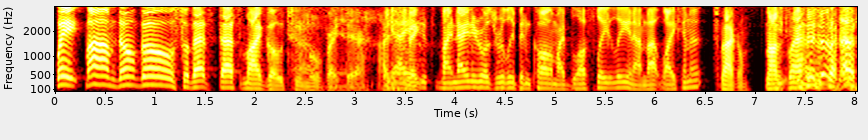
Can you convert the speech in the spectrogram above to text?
wait, mom, don't go. So that's that's my go to oh, move right there. I just yeah, make my nine year old's really been calling my bluff lately, and I'm not liking it. smack them. No, just, playing. just, playing.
